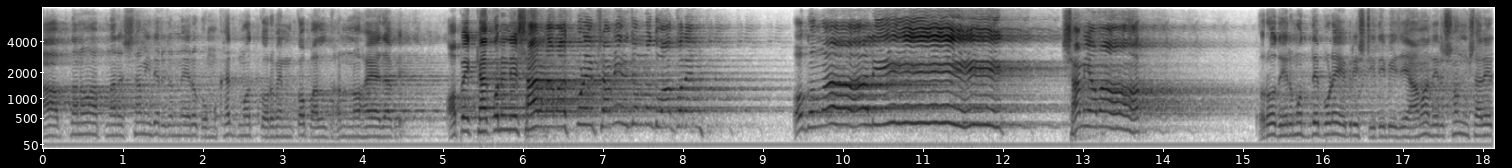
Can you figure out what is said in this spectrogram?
আপনারাও আপনার স্বামীদের জন্য এরকম খেদমত করবেন, কপাল ধন্য হয়ে যাবে। অপেক্ষা করেন সার নামাজ পড়ে স্বামীর জন্য দোয়া করেন। ও গোমালিক স্বামী আমার, রোদের মধ্যে পড়ে বৃষ্টি দিবি যে আমাদের সংসারের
